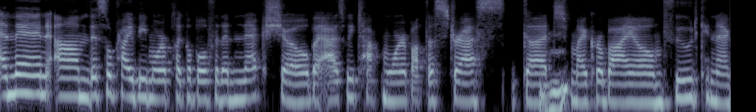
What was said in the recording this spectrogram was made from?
And then um, this will probably be more applicable for the next show. But as we talk more about the stress, gut, mm-hmm. microbiome, food connection,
